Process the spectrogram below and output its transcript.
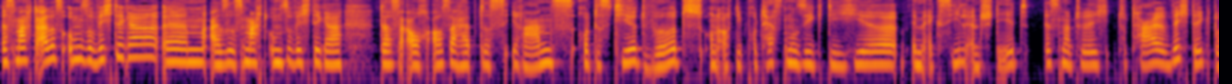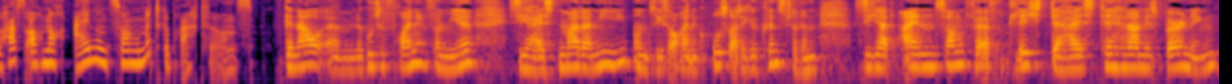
Es macht alles umso wichtiger, ähm, also es macht umso wichtiger, dass auch außerhalb des Irans protestiert wird und auch die Protestmusik, die hier im Exil entsteht, ist natürlich total wichtig. Du hast auch noch einen Song mitgebracht für uns. Genau, ähm, eine gute Freundin von mir, sie heißt Madani und sie ist auch eine großartige Künstlerin. Sie hat einen Song veröffentlicht, der heißt Tehran is Burning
